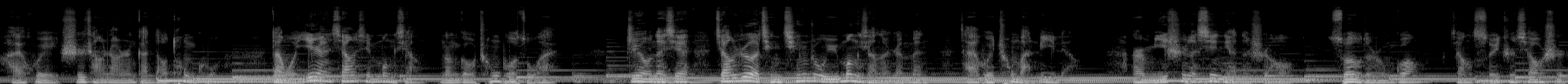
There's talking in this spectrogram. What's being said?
还会时常让人感到痛苦。但我依然相信梦想能够冲破阻碍。只有那些将热情倾注于梦想的人们，才会充满力量。而迷失了信念的时候，所有的荣光将随之消逝。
